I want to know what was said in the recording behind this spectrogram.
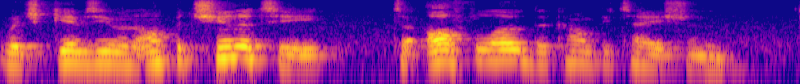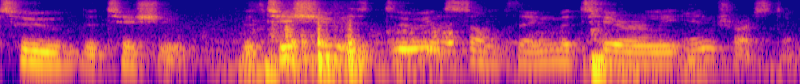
which gives you an opportunity to offload the computation to the tissue. The tissue is doing something materially interesting.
